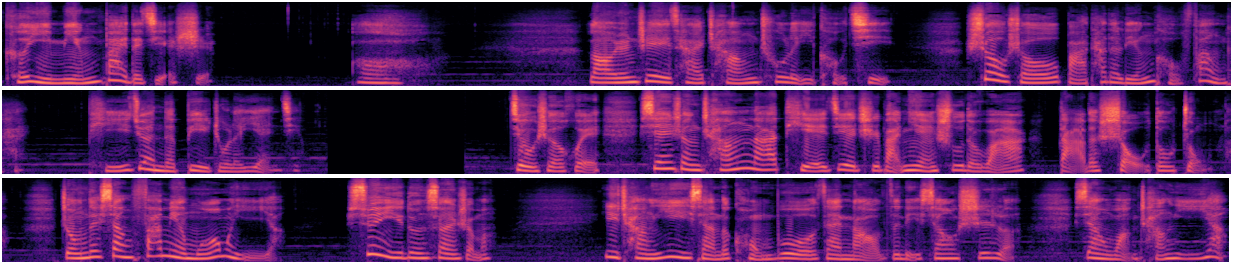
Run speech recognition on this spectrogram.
可以明白的解释。哦，老人这才长出了一口气，瘦手把他的领口放开，疲倦地闭住了眼睛。旧社会，先生常拿铁戒尺把念书的娃打得手都肿了，肿得像发面馍馍一样。训一顿算什么？一场臆想的恐怖在脑子里消失了，像往常一样，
